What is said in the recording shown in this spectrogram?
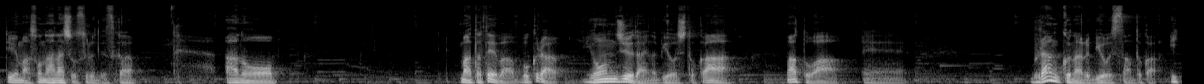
っていうまあそんな話をするんですがあのまあ例えば僕ら40代の美容師とかあとは、えー、ブランクのある美容師さんとか一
